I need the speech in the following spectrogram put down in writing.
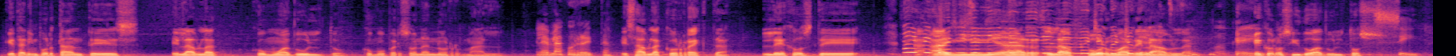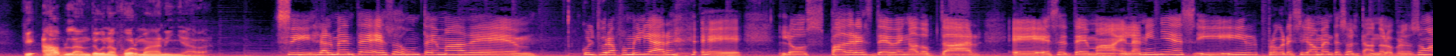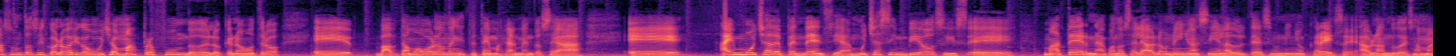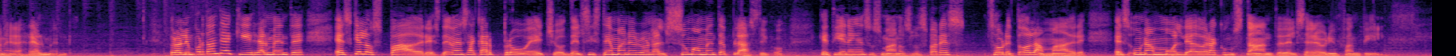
¿qué tan importante es el habla como adulto, como persona normal? Le habla correcta. Esa habla correcta, lejos de a- añiñar la forma del habla. He conocido adultos Sí. que hablan de una forma aniñada. Sí, realmente eso es un tema de cultura familiar. Eh, los padres deben adoptar eh, ese tema en la niñez y ir progresivamente soltándolo. Pero eso es un asunto psicológico mucho más profundo de lo que nosotros eh, estamos abordando en este tema realmente. O sea, eh, hay mucha dependencia, mucha simbiosis eh, materna cuando se le habla a un niño así en la adultez un niño crece hablando de esa manera realmente. Pero lo importante aquí realmente es que los padres deben sacar provecho del sistema neuronal sumamente plástico que tienen en sus manos. Los padres, sobre todo la madre, es una moldeadora constante del cerebro infantil.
